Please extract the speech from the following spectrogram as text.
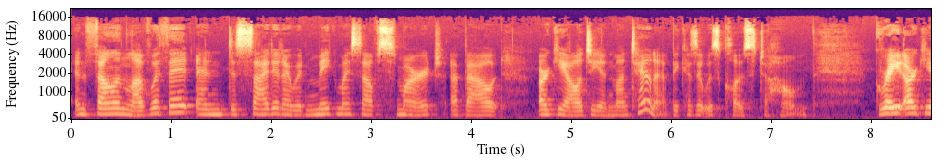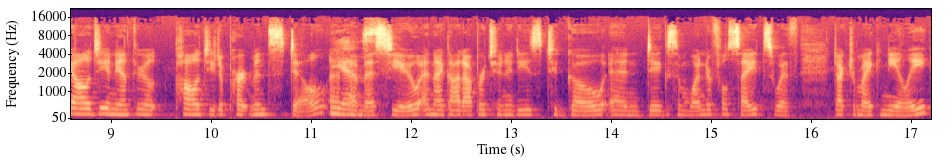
and fell in love with it and decided I would make myself smart about archaeology in Montana because it was close to home. Great archaeology and anthropology department still at Yes. MSU, and I got opportunities to go and dig some wonderful sites with Dr. Mike Neely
